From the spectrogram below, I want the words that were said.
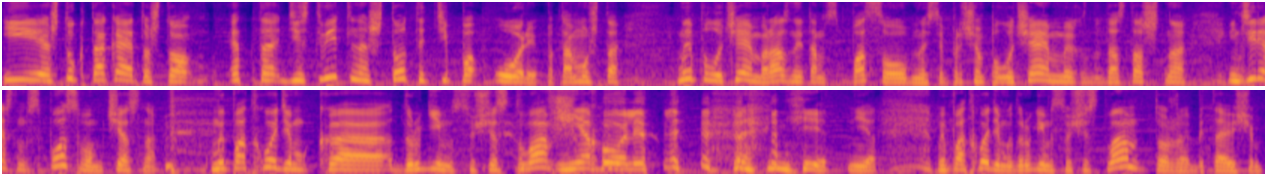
И штука такая, то что это действительно что-то типа Ори, потому что мы получаем разные там способности, причем получаем их достаточно интересным способом, честно. Мы подходим к другим существам. в не об- школе. Нет, нет. Мы подходим к другим существам, тоже обитающим,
